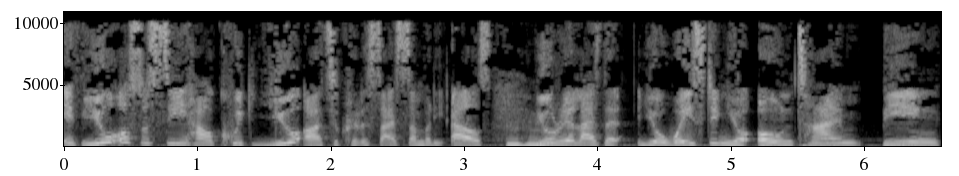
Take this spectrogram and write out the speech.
if you also see how quick you are to criticize somebody else, Mm-hmm. you'll realize that you're wasting your own time being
